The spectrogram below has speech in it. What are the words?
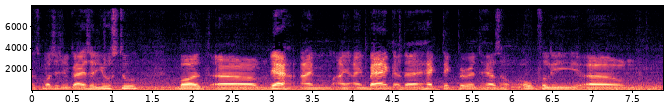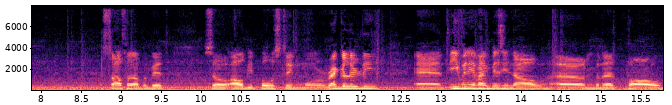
as much as you guys are used to but uh, yeah i'm I, am i am back. The hectic period has hopefully um, softened up a bit. So i'll be posting more regularly. And even if i'm busy now uh, i'm gonna let paul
